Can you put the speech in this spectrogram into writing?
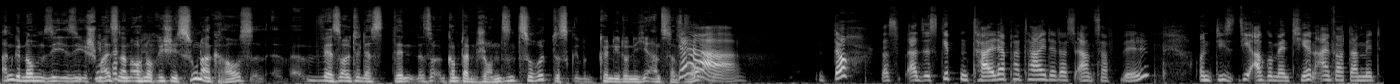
angenommen, Sie, Sie schmeißen dann auch noch Rishi Sunak raus. Wer sollte das denn? Kommt dann Johnson zurück? Das können die doch nicht ernsthaft Ja. Wollen. Doch, das, also es gibt einen Teil der Partei, der das ernsthaft will. Und die, die argumentieren einfach damit,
